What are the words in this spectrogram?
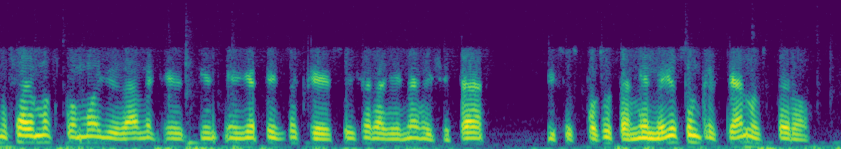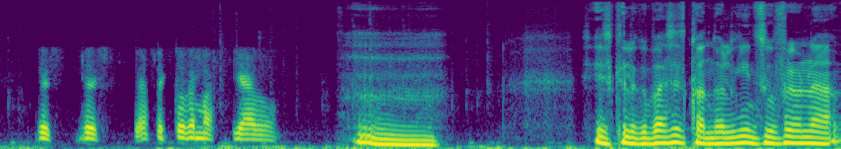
no sabemos cómo ayudarle, que ella piensa que su hija la viene a visitar y su esposo también. Ellos son cristianos, pero les, afectó demasiado. Mm. Sí, es que lo que pasa es cuando alguien sufre una,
